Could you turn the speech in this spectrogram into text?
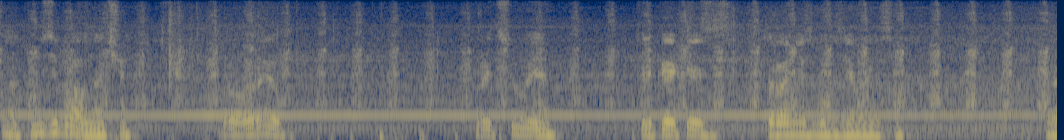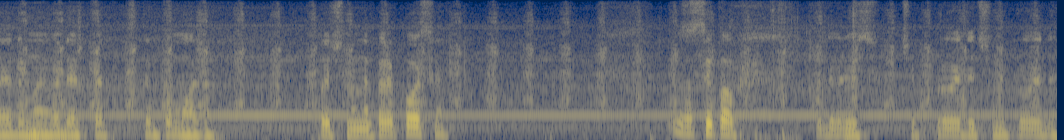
Так, ну зібрав, наче. Проварив. Працює. Тільки якийсь сторонній звук з'явився. Але я думаю, ведешка з тим поможе. Точно не перекоси. Засипав, подивлюсь, чи пройде, чи не пройде.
